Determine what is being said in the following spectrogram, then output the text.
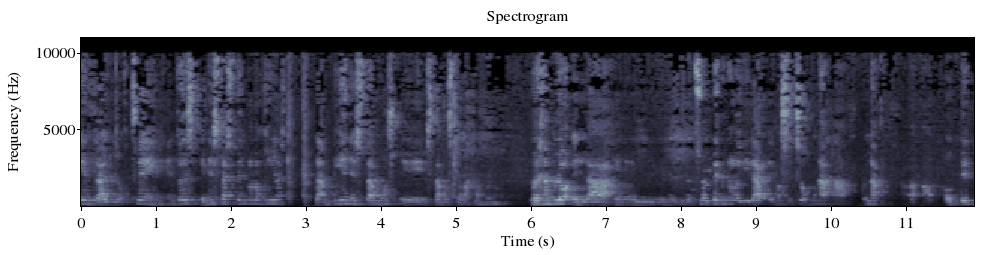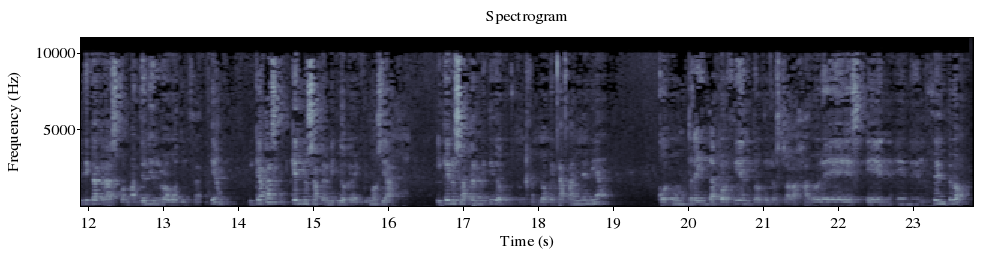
entra el blockchain. Entonces, en estas tecnologías también estamos, eh, estamos trabajando. Por ejemplo, en, la, en, el, en el Technology Lab hemos hecho una, una auténtica transformación y robotización. ¿Y qué, qué nos ha permitido? Que lo hicimos ya. ¿Y qué nos ha permitido? Pues, por ejemplo, que en la pandemia con un 30% de los trabajadores en, el centro,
